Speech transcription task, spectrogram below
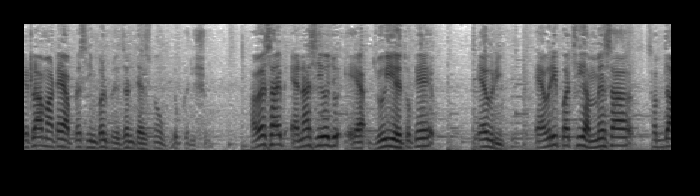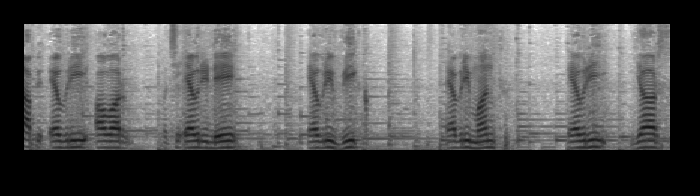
એટલા માટે આપણે સિમ્પલ પ્રેઝન્ટ ટેન્સનો ઉપયોગ કરીશું. હવે સાહેબ, એના સિવાય જો જોઈએ તો કે એવરી એવરી પછી હંમેશા શબ્દ આપ્યો એવરી અવર પછી every day every week every month every years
